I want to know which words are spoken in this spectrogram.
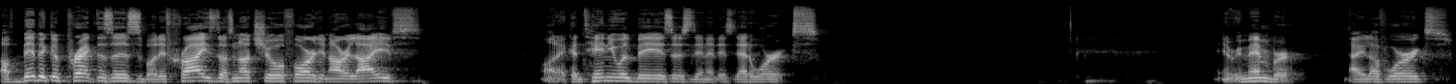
of biblical practices, but if Christ does not show forth in our lives on a continual basis, then it is that works. And remember, I love works.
